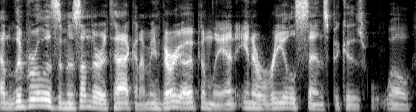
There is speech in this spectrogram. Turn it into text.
and liberalism is under attack. And I mean very openly and in a real sense, because well,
